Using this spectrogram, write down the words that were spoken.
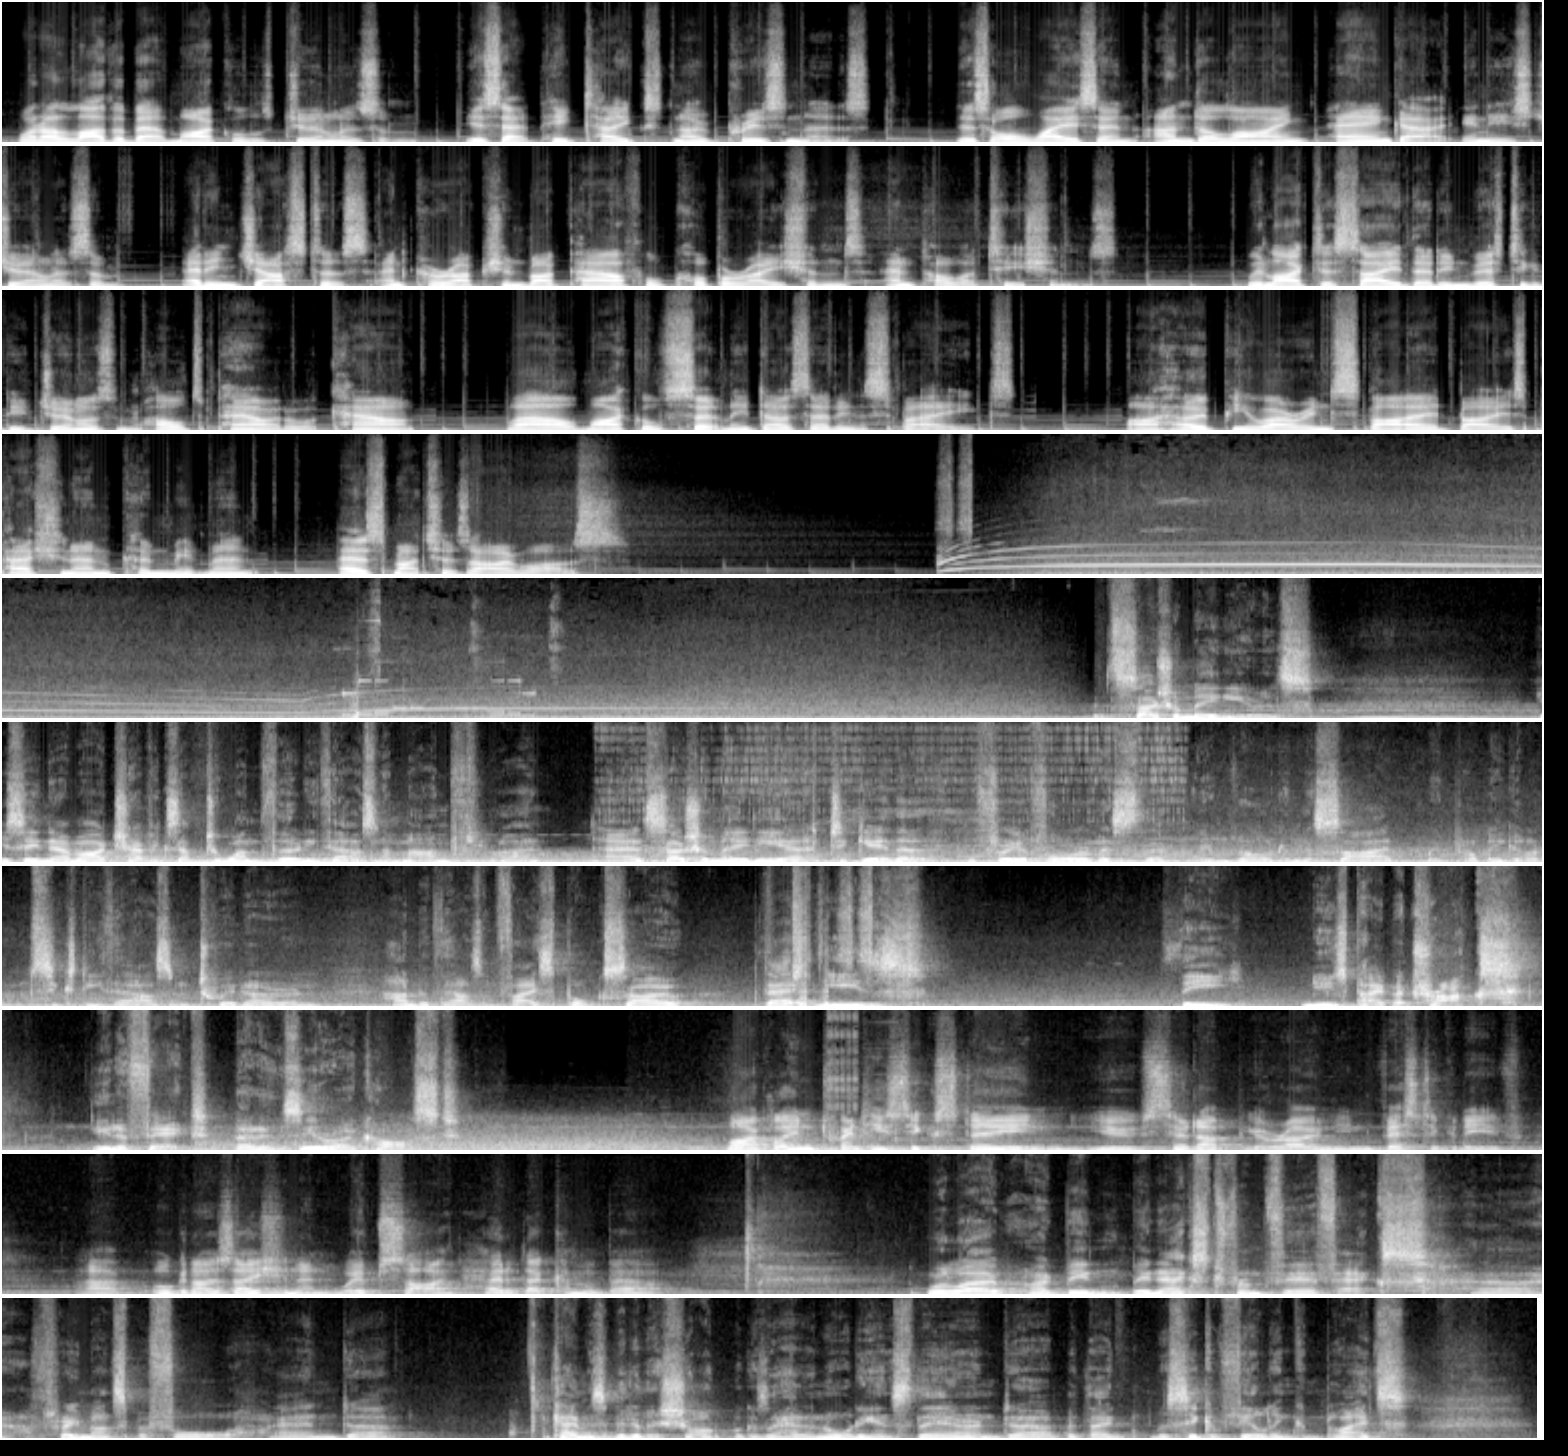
What I love about Michael's journalism is that he takes no prisoners. There's always an underlying anger in his journalism at injustice and corruption by powerful corporations and politicians. We like to say that investigative journalism holds power to account. Well, Michael certainly does that in spades. I hope you are inspired by his passion and commitment as much as I was. Social media is, you see, now my traffic's up to 130,000 a month, right? And social media, together, the three or four of us that are involved in the site, we've probably got 60,000 Twitter and 100,000 Facebook. So that is the newspaper trucks, in effect, but at zero cost. Michael, in 2016, you set up your own investigative uh, organisation and website. How did that come about? Well, I, had been, been axed from Fairfax uh, three months before, and uh, came as a bit of a shock because I had an audience there, and uh, but they were sick of fielding complaints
